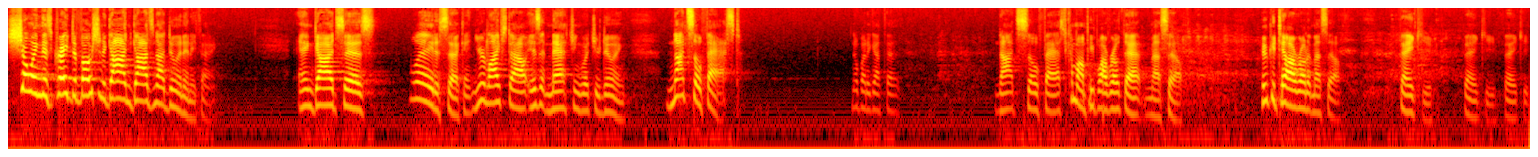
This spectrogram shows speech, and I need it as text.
showing this great devotion to God, and God's not doing anything. And God says, wait a second, your lifestyle isn't matching what you're doing. Not so fast. Nobody got that? Not so fast. Come on, people, I wrote that myself. Who could tell I wrote it myself? Thank you. Thank you. Thank you.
